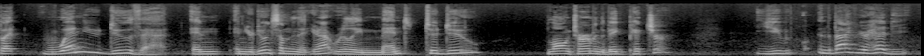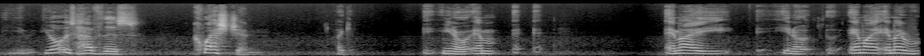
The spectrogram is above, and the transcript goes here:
But when you do that and, and you're doing something that you're not really meant to do long term in the big picture, you in the back of your head, you, you, always have this question like, you know, am, am I you know, am I am I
